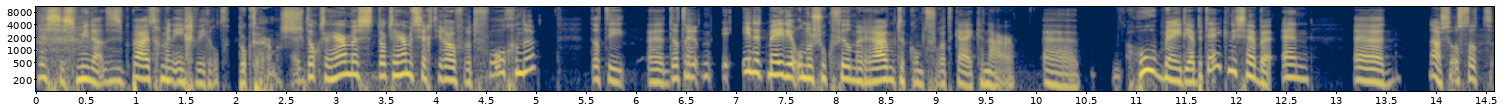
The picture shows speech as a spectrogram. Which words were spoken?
Jezus, Mina, dat is buitengewoon ingewikkeld. Dr. Hermes. Eh, Dr. Hermes, Dr. Hermes zegt hierover het volgende. Dat, die, eh, dat er in het mediaonderzoek veel meer ruimte komt voor het kijken naar eh, hoe media betekenis hebben. En nou, zoals dat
